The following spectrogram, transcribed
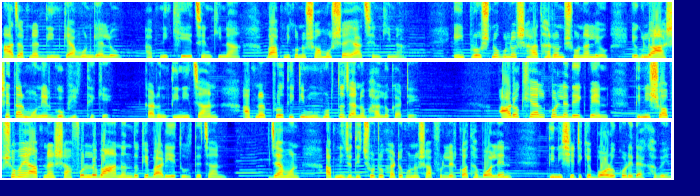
আজ আপনার দিন কেমন গেল? আপনি খেয়েছেন কিনা বা আপনি কোনো সমস্যায় আছেন কিনা এই প্রশ্নগুলো সাধারণ শোনালেও এগুলো আসে তার মনের গভীর থেকে, কারণ তিনি চান আপনার প্রতিটি মুহূর্ত যেন ভালো কাটে। আরও খেয়াল করলে দেখবেন তিনি সব সময় আপনার সাফল্য বা আনন্দকে বাড়িয়ে তুলতে চান। যেমন, আপনি যদি ছোটোখাটো কোনো সাফল্যের কথা বলেন, তিনি সেটিকে বড় করে দেখাবেন।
